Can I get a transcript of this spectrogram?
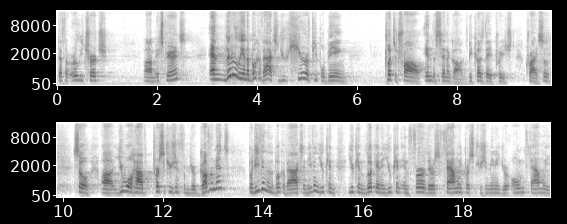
that the early church um, experienced. And literally in the book of Acts, you hear of people being put to trial in the synagogue because they preached Christ. So, so uh, you will have persecution from your government, but even in the book of Acts, and even you can, you can look at it, you can infer there's family persecution, meaning your own family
